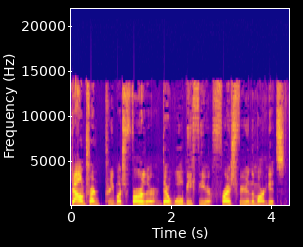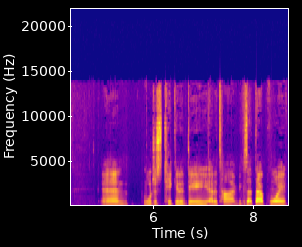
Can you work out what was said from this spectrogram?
downtrend pretty much further, there will be fear, fresh fear in the markets, and we'll just take it a day at a time because at that point,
